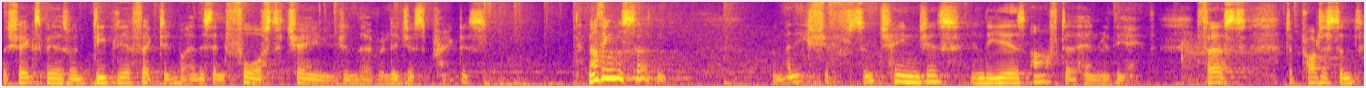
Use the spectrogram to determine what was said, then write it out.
the Shakespeares were deeply affected by this enforced change in their religious practice. Nothing was certain many shifts and changes in the years after Henry VIII. First to Protestant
